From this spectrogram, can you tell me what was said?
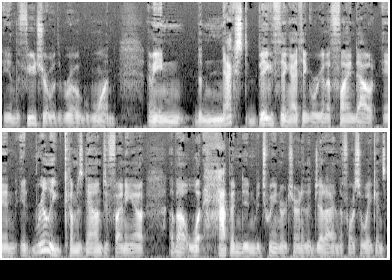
in the future with Rogue One. I mean, the next big thing I think we're going to find out, and it really comes down to finding out about what happened in between Return of the Jedi and The Force Awakens,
